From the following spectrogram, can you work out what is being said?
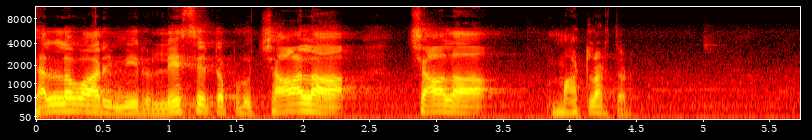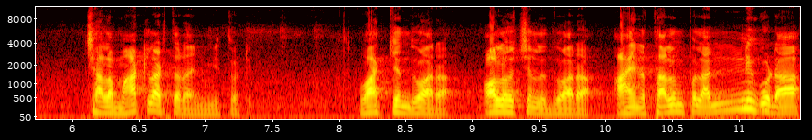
తెల్లవారి మీరు లేసేటప్పుడు చాలా చాలా మాట్లాడతాడు. చాలా మాట్లాడతాడు ఆయన మీతోటి. వాక్యం ద్వారా ఆలోచనల ద్వారా ఆయన తలంపులన్నీ కూడా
